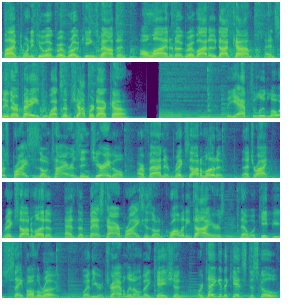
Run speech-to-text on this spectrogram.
522 Oak Grove Road, Kings Mountain. Online at oakgroveauto.com and see their page at whatsupshopper.com. The absolute lowest prices on tires in Cherryville are found at Rick's Automotive. That's right, Rick's Automotive has the best tire prices on quality tires that will keep you safe on the road. Whether you're traveling on vacation or taking the kids to school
